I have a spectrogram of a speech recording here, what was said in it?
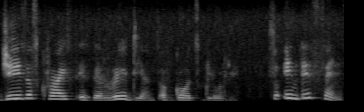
Jesus Christ is the radiance of God's glory. So, in this sense,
